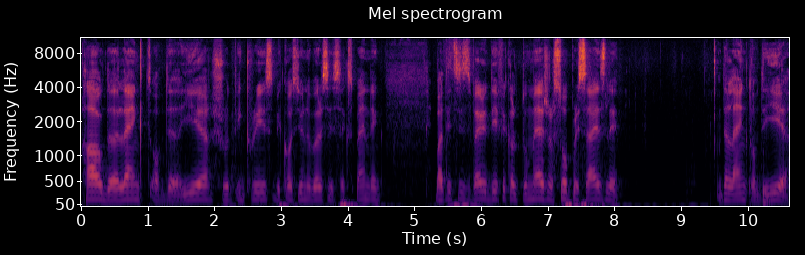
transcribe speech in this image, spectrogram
how the length of the year should increase because universe is expanding but it is very difficult to measure so precisely the length of the year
